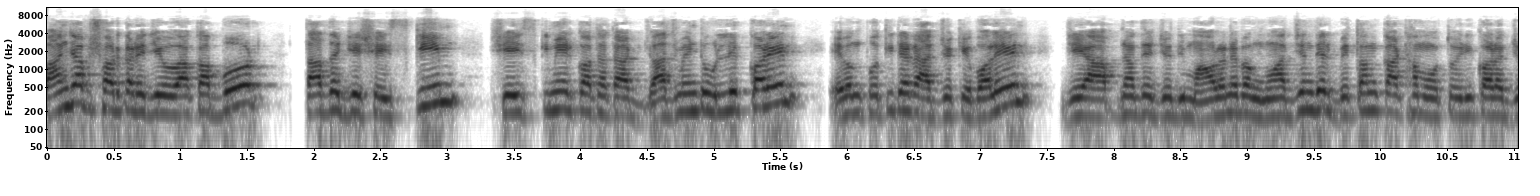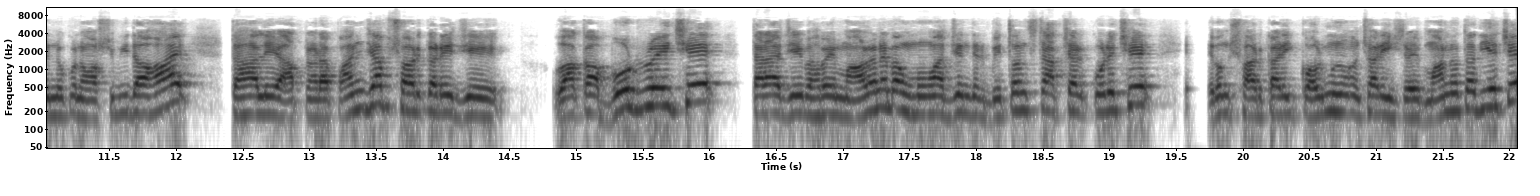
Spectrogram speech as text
পাঞ্জাব সরকারের যে ওয়াকাপ বোর্ড, তাদের যে সেই স্কিম, সেই স্কিমের কথা তার জাজমেন্টে উল্লেখ করেন এবং প্রতিটা রাজ্যকে বলেন যে আপনাদের যদি মাওলানা এবং মুয়াজ্জিনদের বেতন কাঠামো তৈরি করার জন্য কোনো অসুবিধা হয়, তাহলে আপনারা পাঞ্জাব সরকারের যে ওয়াকা বোর্ড রয়েছে, তারা যেভাবে মাওলানা এবং মুয়াজ্জিনদের বেতন স্ট্রাকচার করেছে এবং সরকারি কর্মচারী হিসেবে মান্যতা দিয়েছে,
